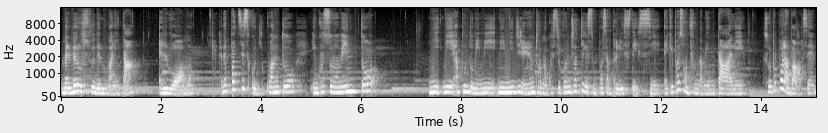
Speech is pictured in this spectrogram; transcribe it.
ma il vero studio dell'umanità è l'uomo ed è pazzesco di quanto in questo momento mi, mi, appunto mi, mi, girino intorno a questi concetti che sono poi sempre gli stessi e che poi sono fondamentali, sono proprio la base.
